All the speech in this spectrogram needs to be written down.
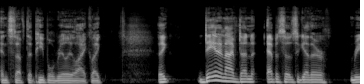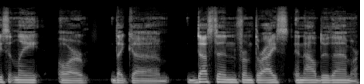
and stuff that people really like. Like like Dan and I have done episodes together recently, or like um, Dustin from Thrice, and I'll do them, or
